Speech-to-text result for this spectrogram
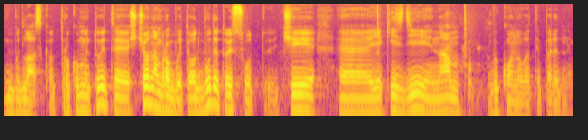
Будь ласка, от прокоментуйте, що нам робити? От буде той суд, чи е, якісь дії нам виконувати перед ним?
